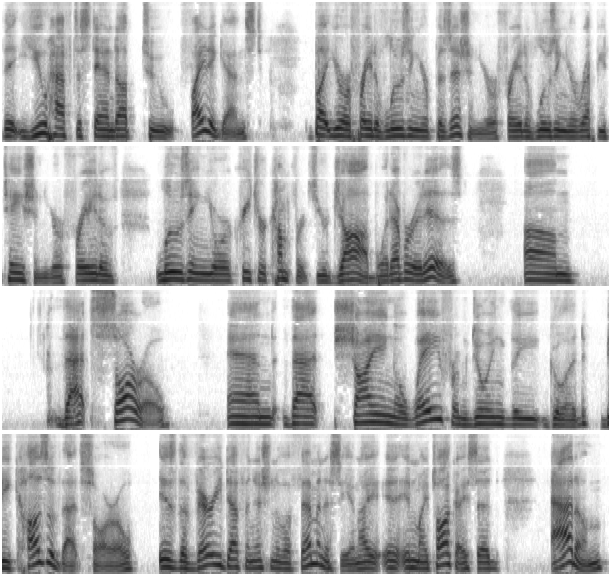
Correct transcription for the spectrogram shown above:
that you have to stand up to fight against, but you're afraid of losing your position, you're afraid of losing your reputation, you're afraid of losing your creature comforts, your job, whatever it is, um, that sorrow and that shying away from doing the good because of that sorrow is the very definition of effeminacy. And I, in my talk, I said Adam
